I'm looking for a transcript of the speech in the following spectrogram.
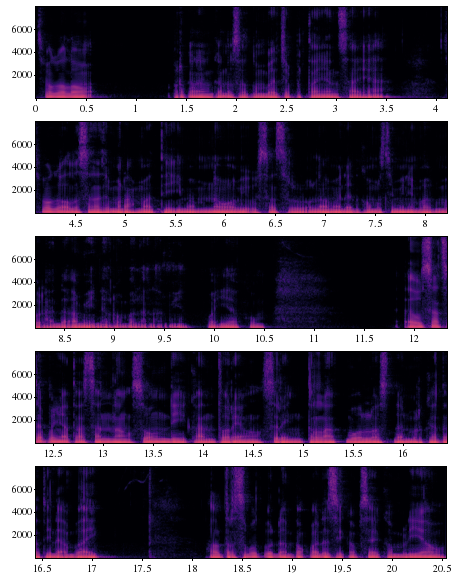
Semoga Allah perkenankan Ustaz membaca pertanyaan saya Semoga Allah senantiasa merahmati Imam Nawawi, Ustaz seluruh ulama dan kaum muslimin yang berada. Amin ya rabbal alamin. Wa iyyakum. Uh, Ustaz saya punya atasan langsung di kantor yang sering telat, bolos dan berkata tidak baik. Hal tersebut berdampak pada sikap saya ke beliau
